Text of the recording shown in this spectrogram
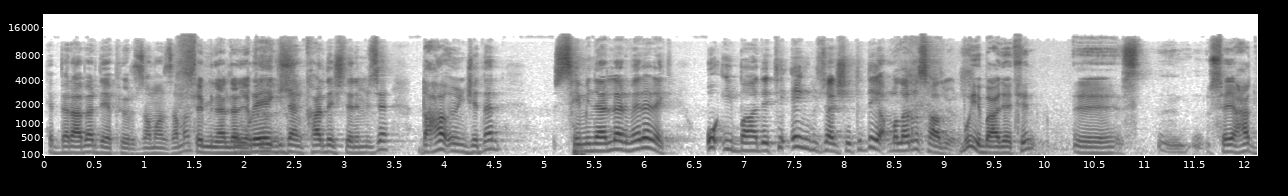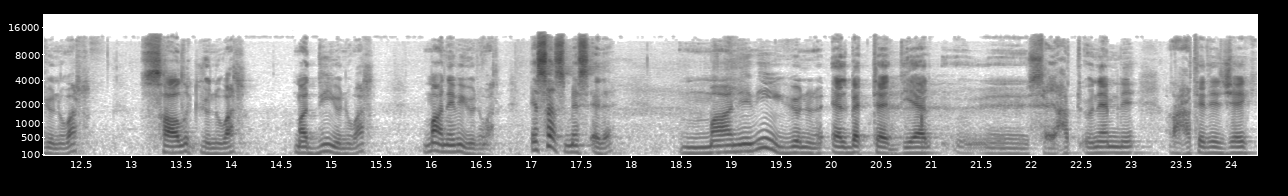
Hep beraber de yapıyoruz zaman zaman. Seminerler Umre'ye yapıyoruz. giden kardeşlerimize daha önceden seminerler vererek o ibadeti en güzel şekilde yapmalarını sağlıyoruz. Bu ibadetin e, seyahat yönü var, sağlık yönü var, maddi yönü var, manevi yönü var. Esas mesele manevi yönünü elbette diğer e, seyahat önemli, rahat edecek,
